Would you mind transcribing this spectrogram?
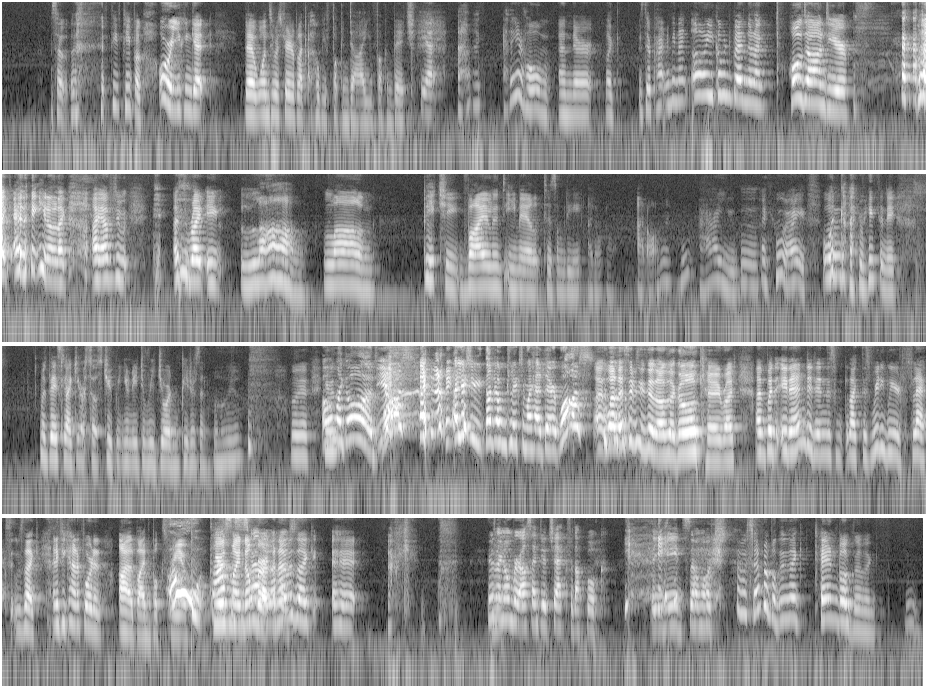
so these people, or you can get the ones who are straight up like, I hope you fucking die, you fucking bitch. Yeah. And I'm like, are they at home and they're like, is their partner being like, oh, are you coming to bed? And they're like, hold on, dear. like, and then, you know, like I have to, I have to write a long, long, bitchy, violent email to somebody I don't know at all. I'm like, are you? Mm. Like, who are you? One guy recently was basically like, "You're so stupid. You need to read Jordan Peterson." Oh yeah. Oh yeah. Oh was- my god. Yeah. What? I. I literally that don't clicked in my head there. What? I, well, as soon as he said that, I was like, okay, right. Um, but it ended in this like this really weird flex. It was like, and if you can't afford it, I'll buy the books for you. Oh, Here's my as well, number, I and I was like, uh, okay. Here's my number. I'll send you a check for that book that you need so much. There were several books. It was like ten books. And I was like, hmm,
